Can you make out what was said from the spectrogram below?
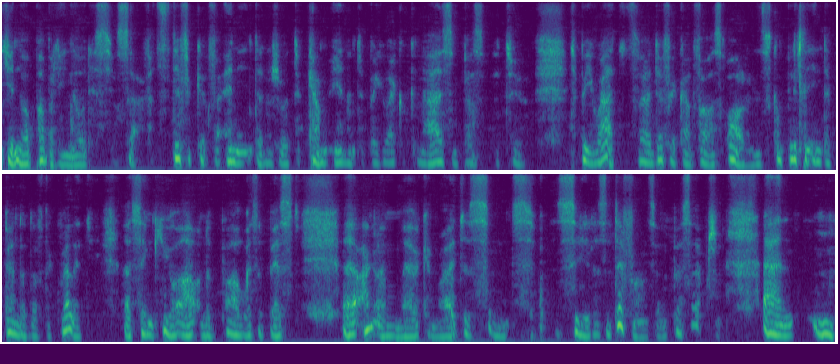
you know, probably know this yourself. It's difficult for any international to come in and to be recognized and to, to be right. It's very difficult for us all, and it's completely independent of the quality. I think you are on a par with the best uh, Anglo-American writers and see there's a difference in perception. And mm,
